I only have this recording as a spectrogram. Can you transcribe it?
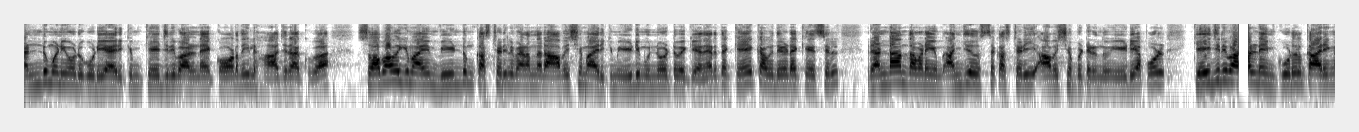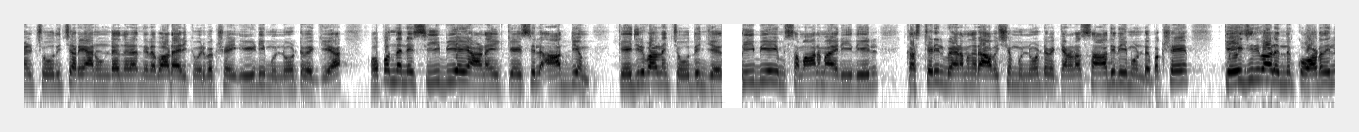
രണ്ടു മണിയോടുകൂടിയായിരിക്കും കേജ്രിവാളിനെ കോടതിയിൽ ഹാജരാക്കുക. സ്വാഭാവികമായും വീണ്ടും കസ്റ്റഡിയിൽ വേണമെന്നൊരു ആവശ്യമായിരിക്കും ഇ ഡി മുന്നോട്ട് വയ്ക്കുക നേരത്തെ കെ കവിതയുടെ കേസിൽ രണ്ടാം തവണയും അഞ്ച് ദിവസത്തെ കസ്റ്റഡി ആവശ്യപ്പെട്ടിരുന്നു ഇ ഡി. അപ്പോൾ കേജ്രിവാളിനെയും കൂടുതൽ കാര്യങ്ങൾ ചോദിച്ചറിയാനുണ്ടെന്ന നിലപാടായിരിക്കും ഒരുപക്ഷെ ഇ ഡി മുന്നോട്ട് വയ്ക്കുക ഒപ്പം തന്നെ സി ബി ഐ ആണ് ഈ കേസിൽ ആദ്യം കേജ്രിവാളിനെ ചോദ്യം ചെയ്തു സി ബി ഐയും സമാനമായ രീതിയിൽ കസ്റ്റഡിയിൽ വേണമെന്നൊരു ആവശ്യം മുന്നോട്ട് വെക്കാനുള്ള സാധ്യതയുമുണ്ട്. പക്ഷേ കേജ്രിവാൾ ഇന്ന് കോടതിയിൽ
